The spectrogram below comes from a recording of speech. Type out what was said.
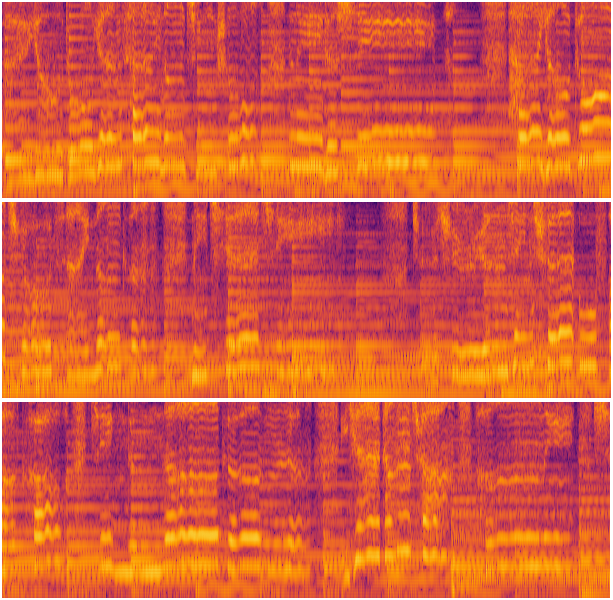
还要多远才能进入你的心？还要多久才能跟你接近？咫尺远近却无法靠近的那个人，也。等着和你相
